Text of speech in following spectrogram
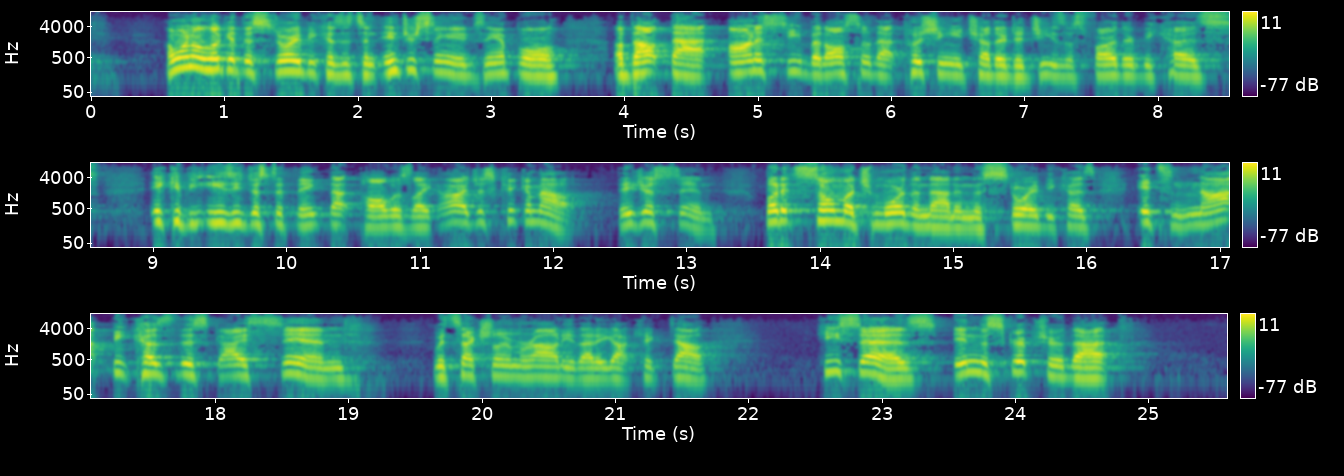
I want to look at this story because it's an interesting example about that honesty, but also that pushing each other to Jesus farther because it could be easy just to think that Paul was like, oh, just kick them out. They just sin. But it's so much more than that in this story because it's not because this guy sinned with sexual immorality that he got kicked out. He says in the scripture that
